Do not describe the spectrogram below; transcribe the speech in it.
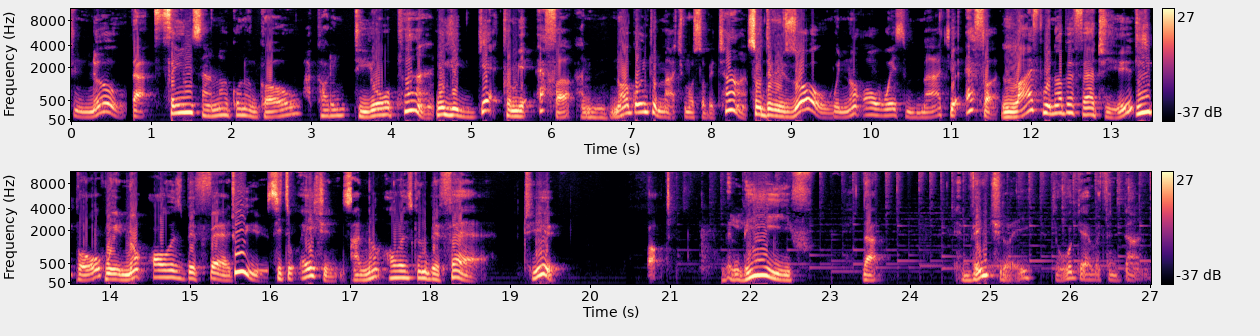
to know that things are not going to go according to your plan. What you get from your effort and not going to match most of the time. So the result will not always match your effort. Life will not be fair to you. People will not always be fair to you. Situations are not always going to be fair to you. But believe that eventually you will get everything done.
